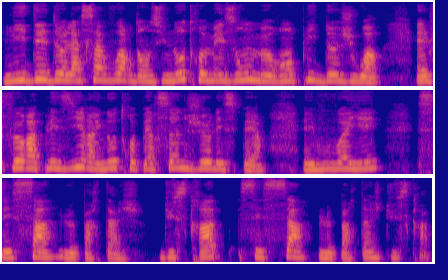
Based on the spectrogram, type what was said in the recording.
L'idée de la savoir dans une autre maison me remplit de joie. Elle fera plaisir à une autre personne, je l'espère. Et vous voyez, c'est ça le partage du scrap. C'est ça le partage du scrap.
